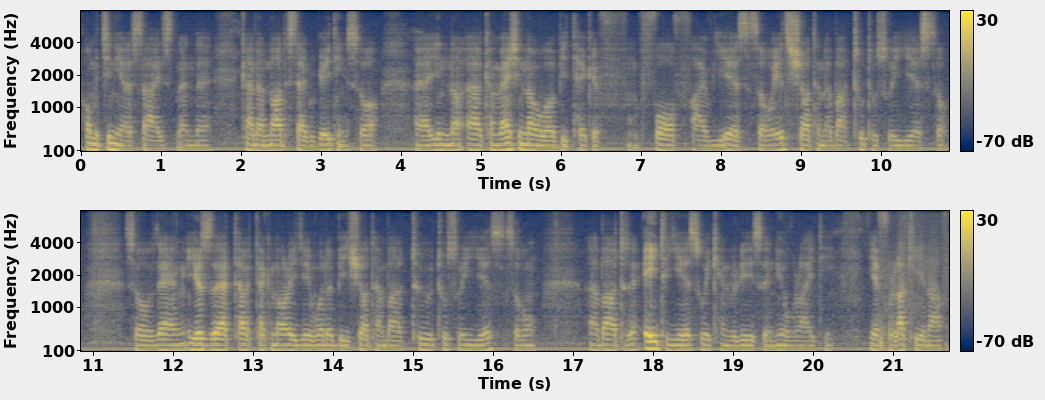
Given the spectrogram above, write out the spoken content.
homogeneous size and uh, kind of not segregating. So uh, in uh, conventional will be take four five years. So it's shortened about two to three years. So so then use that technology would be shortened about two to three years. So about eight years we can release a new variety if lucky enough.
